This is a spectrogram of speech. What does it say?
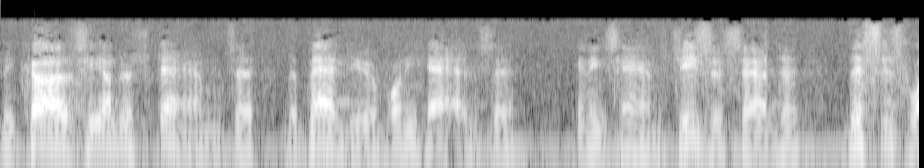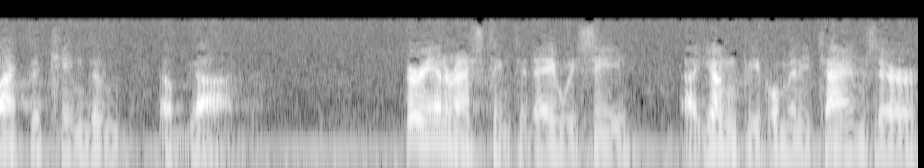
because he understands the value of what he has in his hands. Jesus said, This is like the kingdom of God. Very interesting today. We see young people many times they're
